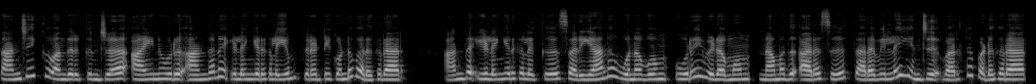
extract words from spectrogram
தஞ்சைக்கு வந்திருக்கின்ற ஐநூறு அந்தன இளைஞர்களையும் திரட்டி கொண்டு வருகிறார். அந்த இளைஞர்களுக்கு சரியான உணவும் உறைவிடமும் நமது அரசு தரவில்லை என்று வருத்தப்படுகிறார்.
